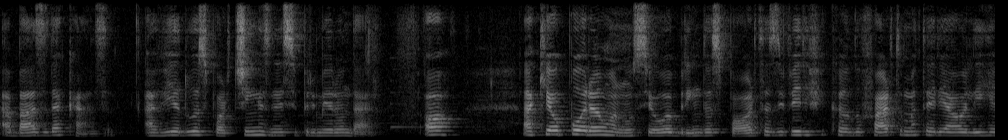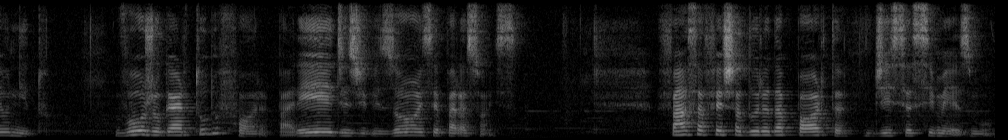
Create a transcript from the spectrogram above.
a, base da casa. Havia duas portinhas nesse primeiro andar. Ó, oh, aqui é o porão, anunciou abrindo as portas e verificando o farto material ali reunido. Vou jogar tudo fora: paredes, divisões, separações. Faça a fechadura da porta, disse a si mesmo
